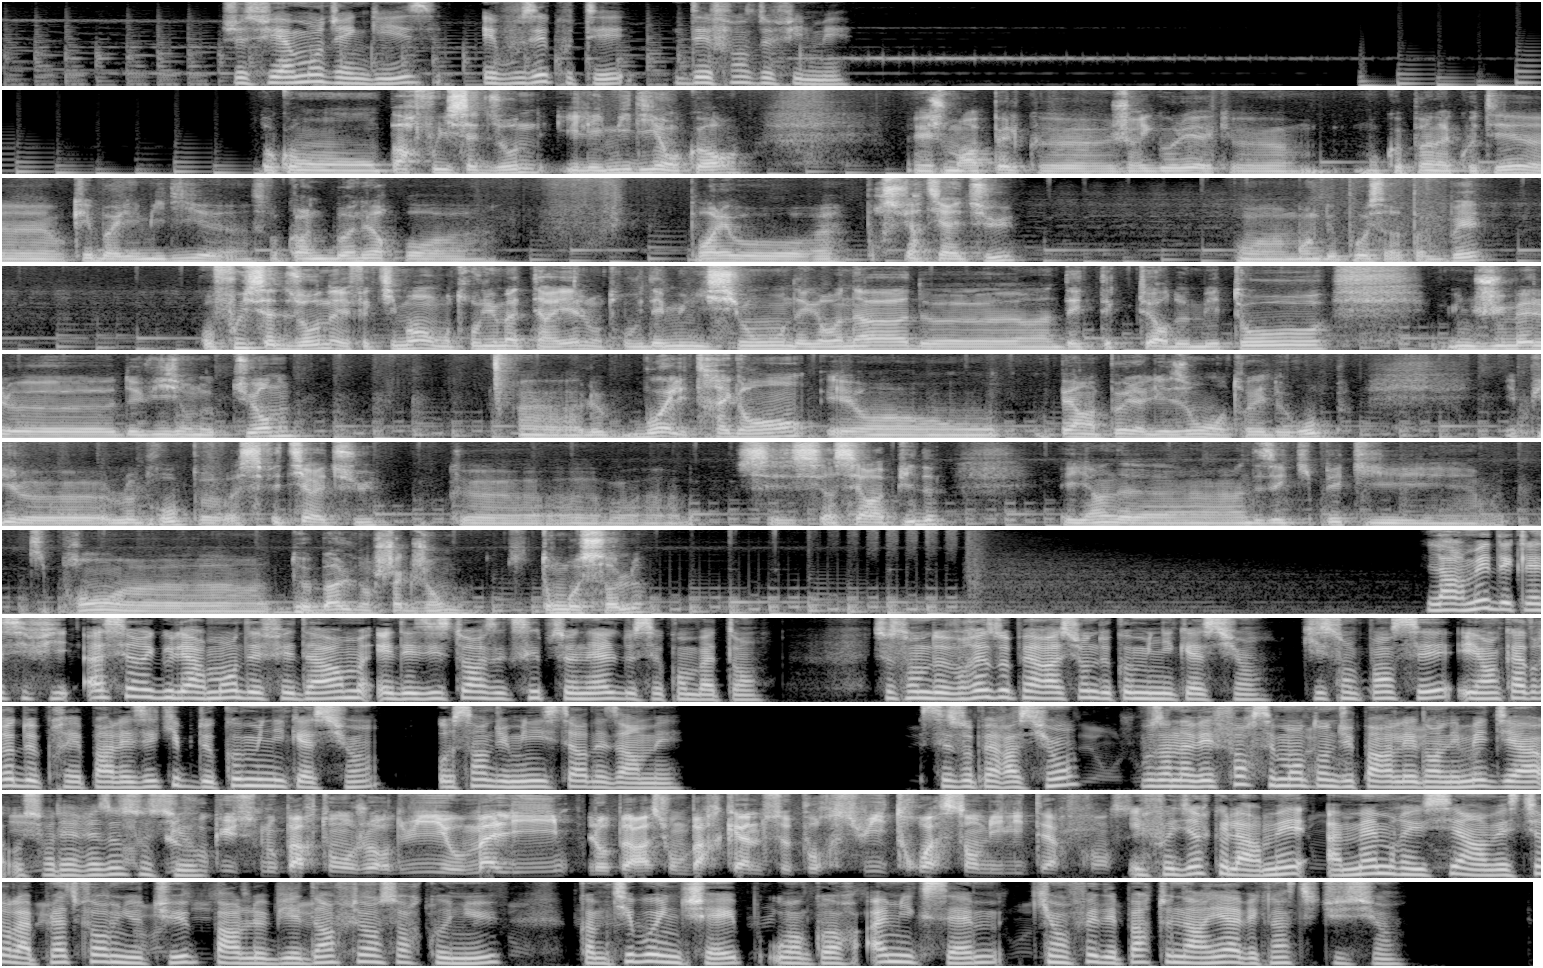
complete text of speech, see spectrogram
Je suis Amour Djengiz et vous écoutez Défense de filmer. Donc on parfouille cette zone, il est midi encore. Et je me rappelle que j'ai rigolé avec euh, mon copain d'à côté. Euh, ok, bah, il est midi, euh, c'est encore une bonne heure pour, pour, aller au, pour se faire tirer dessus. On manque de peau, ça va pas louper. On fouille cette zone effectivement, on trouve du matériel, on trouve des munitions, des grenades, un détecteur de métaux, une jumelle de vision nocturne. le bois, il est très grand et on, perd un peu la liaison entre les deux groupes. Et puis l'autre groupe se fait tirer dessus. Euh, c'est assez rapide. Et il y a un, des équipés qui, qui prend euh, deux balles dans chaque jambe, qui tombe au sol. L'armée déclassifie assez régulièrement des faits d'armes et des histoires exceptionnelles de ses combattants. Ce sont de vraies opérations de communication qui sont pensées et encadrées de près par les équipes de communication au sein du ministère des Armées. Ces opérations, vous en avez forcément entendu parler dans les médias ou sur les réseaux sociaux. focus, nous partons aujourd'hui au Mali. L'opération Barkhane se poursuit. 300 militaires français. Il faut dire que l'armée a même réussi à investir la plateforme YouTube par le biais d'influenceurs connus comme Thibaut InShape ou encore Amixem qui ont fait des partenariats avec l'institution.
